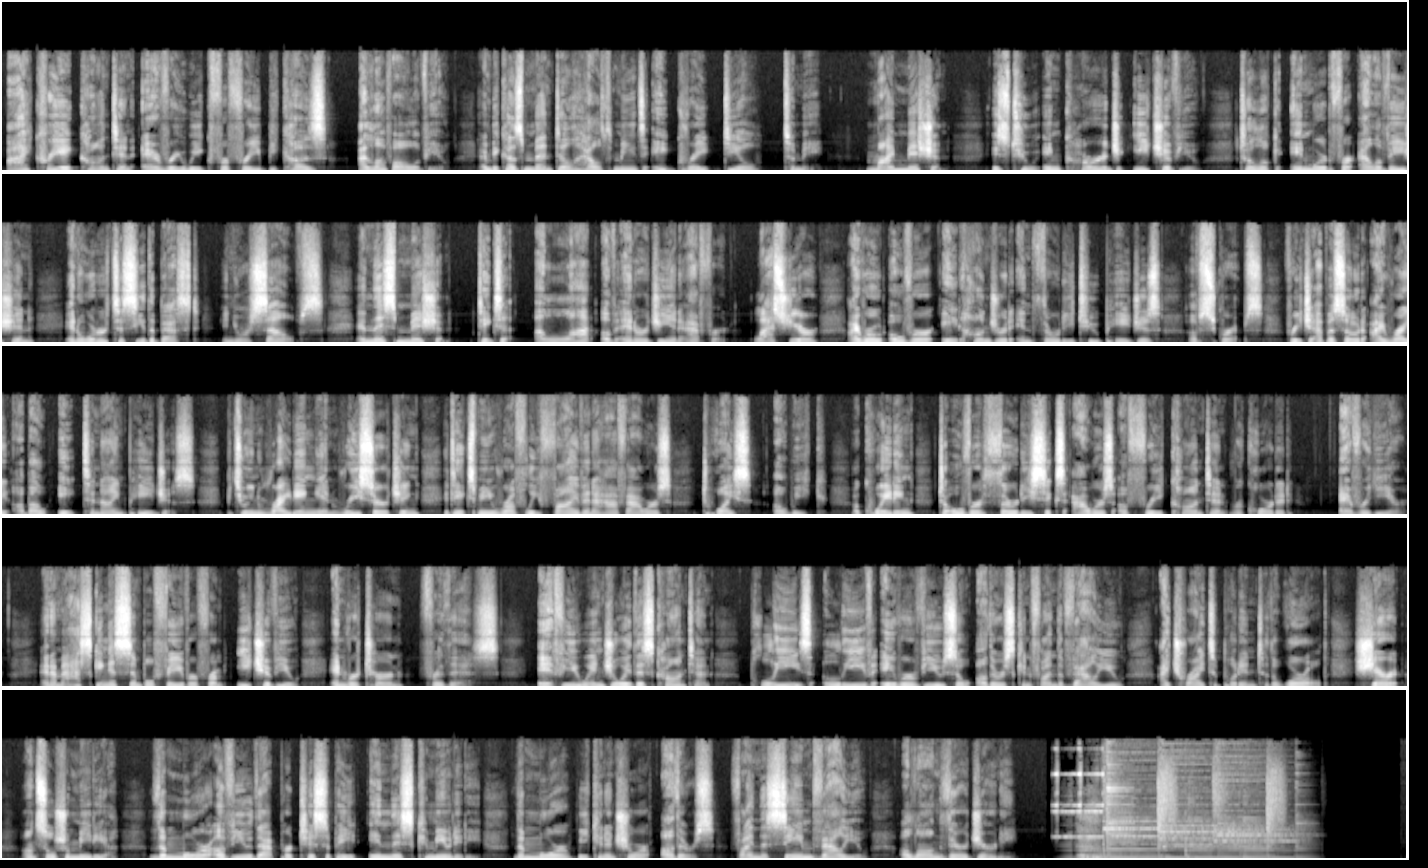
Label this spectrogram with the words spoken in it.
I create content every week for free because I love all of you and because mental health means a great deal to me. My mission is to encourage each of you to look inward for elevation in order to see the best in yourselves. And this mission takes a lot of energy and effort. Last year, I wrote over 832 pages of scripts. For each episode, I write about eight to nine pages. Between writing and researching, it takes me roughly five and a half hours twice a week, equating to over 36 hours of free content recorded every year. And I'm asking a simple favor from each of you in return for this. If you enjoy this content, please leave a review so others can find the value I try to put into the world. Share it on social media. The more of you that participate in this community, the more we can ensure others find the same value along their journey.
